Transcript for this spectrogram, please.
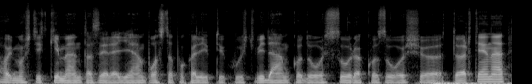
hogy most itt kiment azért egy ilyen posztapokaliptikus, vidámkodós, szórakozós történet.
